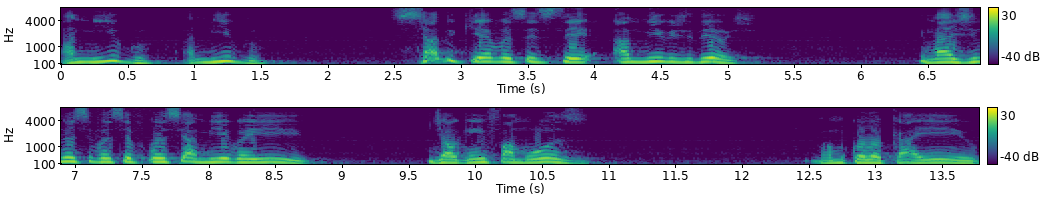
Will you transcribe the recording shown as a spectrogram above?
Amigo, amigo. Sabe o que é você ser amigo de Deus? Imagina se você fosse amigo aí de alguém famoso. Vamos colocar aí o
